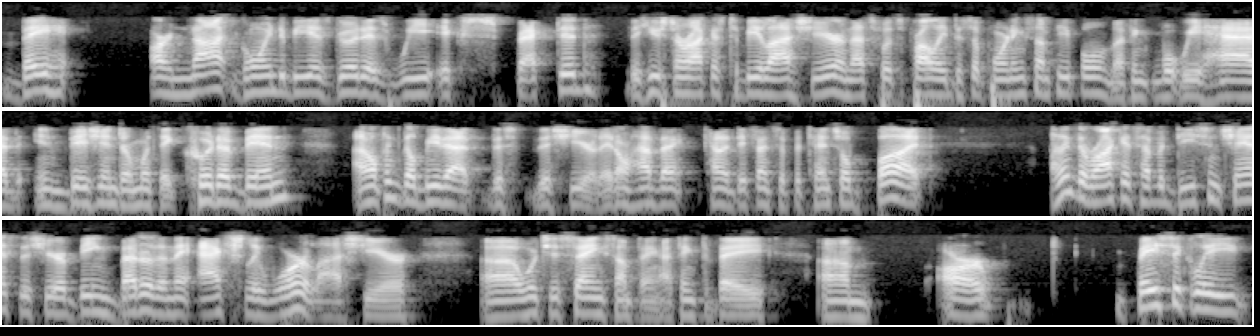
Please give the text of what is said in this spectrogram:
they are not going to be as good as we expected the Houston Rockets to be last year, and that's what's probably disappointing some people. I think what we had envisioned and what they could have been, I don't think they'll be that this this year. They don't have that kind of defensive potential, but I think the Rockets have a decent chance this year of being better than they actually were last year, uh, which is saying something. I think that they um, are basically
